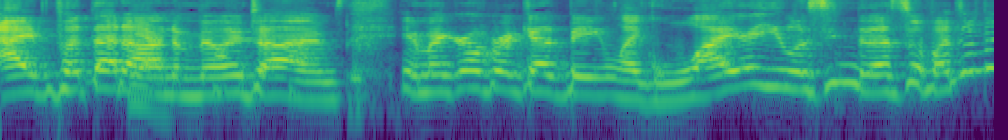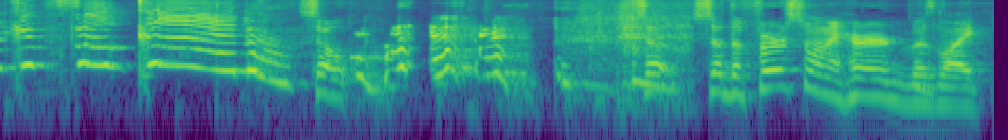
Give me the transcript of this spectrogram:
I put that on Yeah. a million times, and my girlfriend kept being like, "Why are you listening to that so much?" I'm like, "It's so good." So, so, so the first one I heard was like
